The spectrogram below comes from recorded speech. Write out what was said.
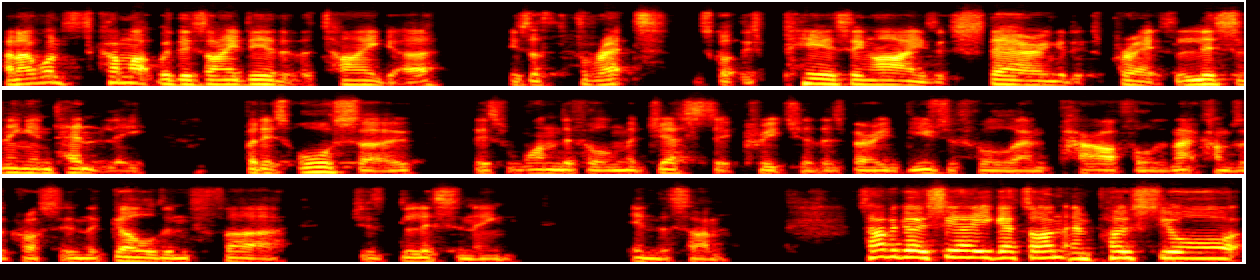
And I wanted to come up with this idea that the tiger is a threat. It's got these piercing eyes, it's staring at its prey, it's listening intently, but it's also this wonderful, majestic creature that's very beautiful and powerful, and that comes across in the golden fur, which is glistening in the sun. So have a go, see how you get on, and post your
